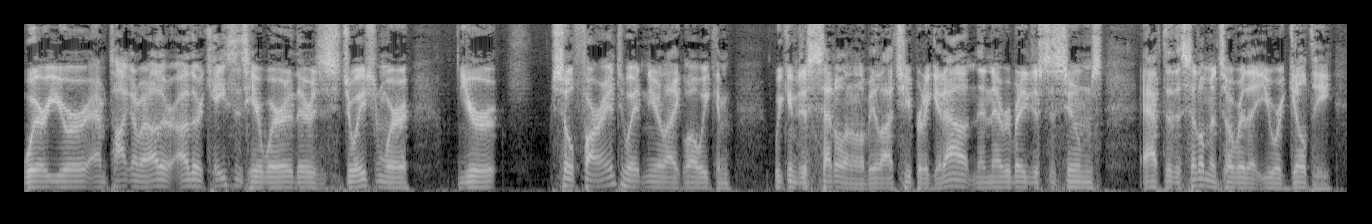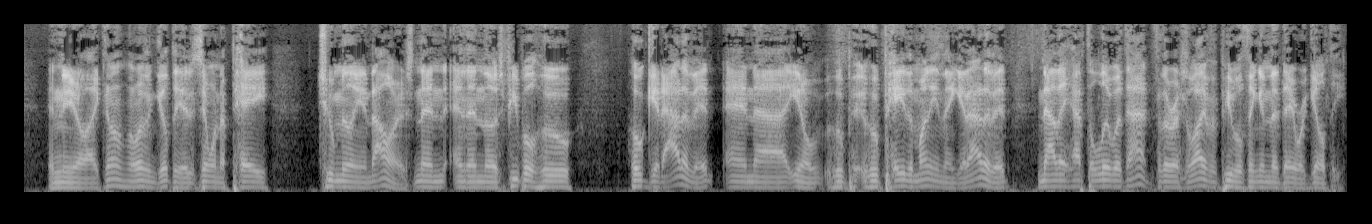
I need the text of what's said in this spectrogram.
where you're I'm talking about other other cases here where there's a situation where you're so far into it and you're like, well, we can we can just settle and it'll be a lot cheaper to get out. And then everybody just assumes after the settlement's over that you were guilty, and you're like, oh, I wasn't guilty. I just didn't want to pay two million dollars. And then and then those people who who get out of it and uh, you know who who pay the money and they get out of it now they have to live with that for the rest of their life of people thinking that they were guilty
